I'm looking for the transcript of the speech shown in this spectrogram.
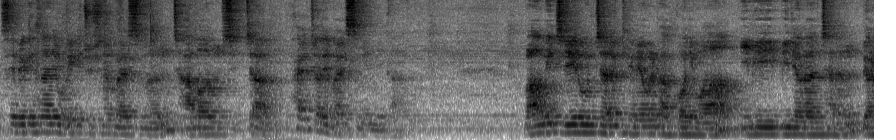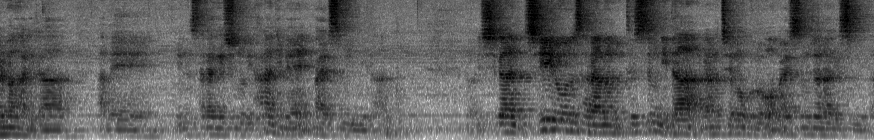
새벽에 하나님 우리에게 주시는 말씀은 잠언 10장 8절의 말씀입니다. 마음이 지혜로운 자는 계명을 받거니와 입이 미련한 자는 멸망하리라. 아멘. 이는 살아계신 우리 하나님의 말씀입니다. 이 시간 지혜로운 사람은 듣습니다. 라는 제목으로 말씀 전하겠습니다.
